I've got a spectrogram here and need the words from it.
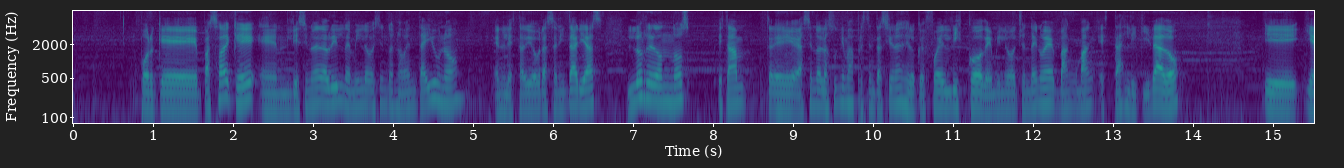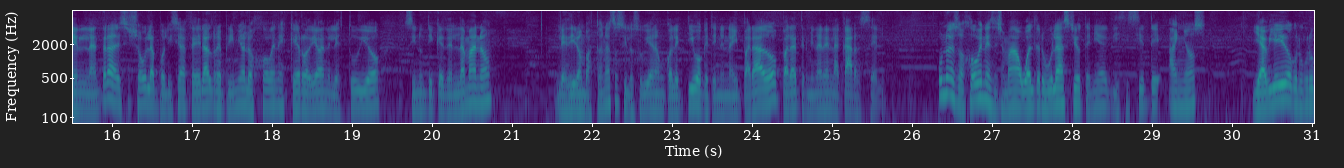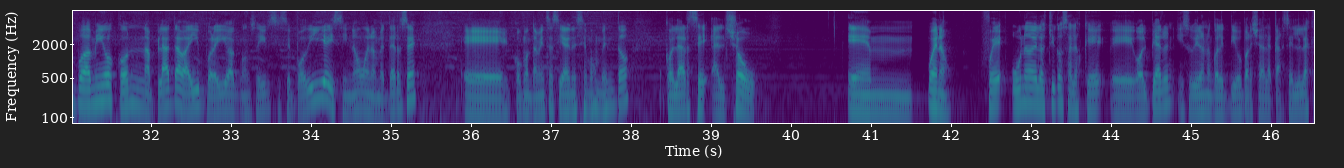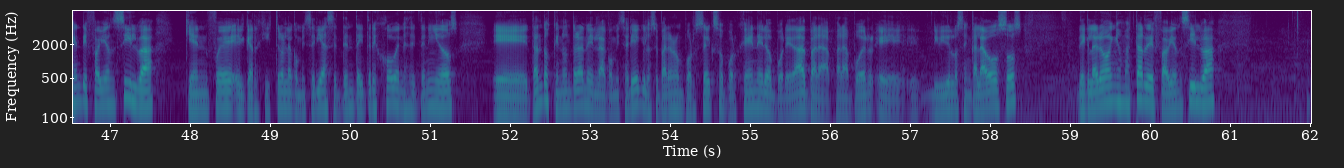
Porque pasaba que en el 19 de abril de 1991, en el Estadio Obras Sanitarias, los redondos estaban tre- haciendo las últimas presentaciones de lo que fue el disco de 1989, Bang Bang, Estás Liquidado. Y, y en la entrada de ese show, la Policía Federal reprimió a los jóvenes que rodeaban el estudio sin un ticket en la mano. Les dieron bastonazos y los subían a un colectivo que tenían ahí parado para terminar en la cárcel. Uno de esos jóvenes se llamaba Walter Bulacio, tenía 17 años y había ido con un grupo de amigos con una plata, ahí por ahí a conseguir si se podía y si no, bueno, meterse, eh, como también se hacía en ese momento, colarse al show. Em, bueno, fue uno de los chicos a los que eh, golpearon y subieron a colectivo para llevar a la cárcel. El agente Fabián Silva, quien fue el que registró en la comisaría 73 jóvenes detenidos, eh, tantos que no entraron en la comisaría que los separaron por sexo, por género, por edad, para, para poder dividirlos en calabozos. Declaró años más tarde Fabián Silva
